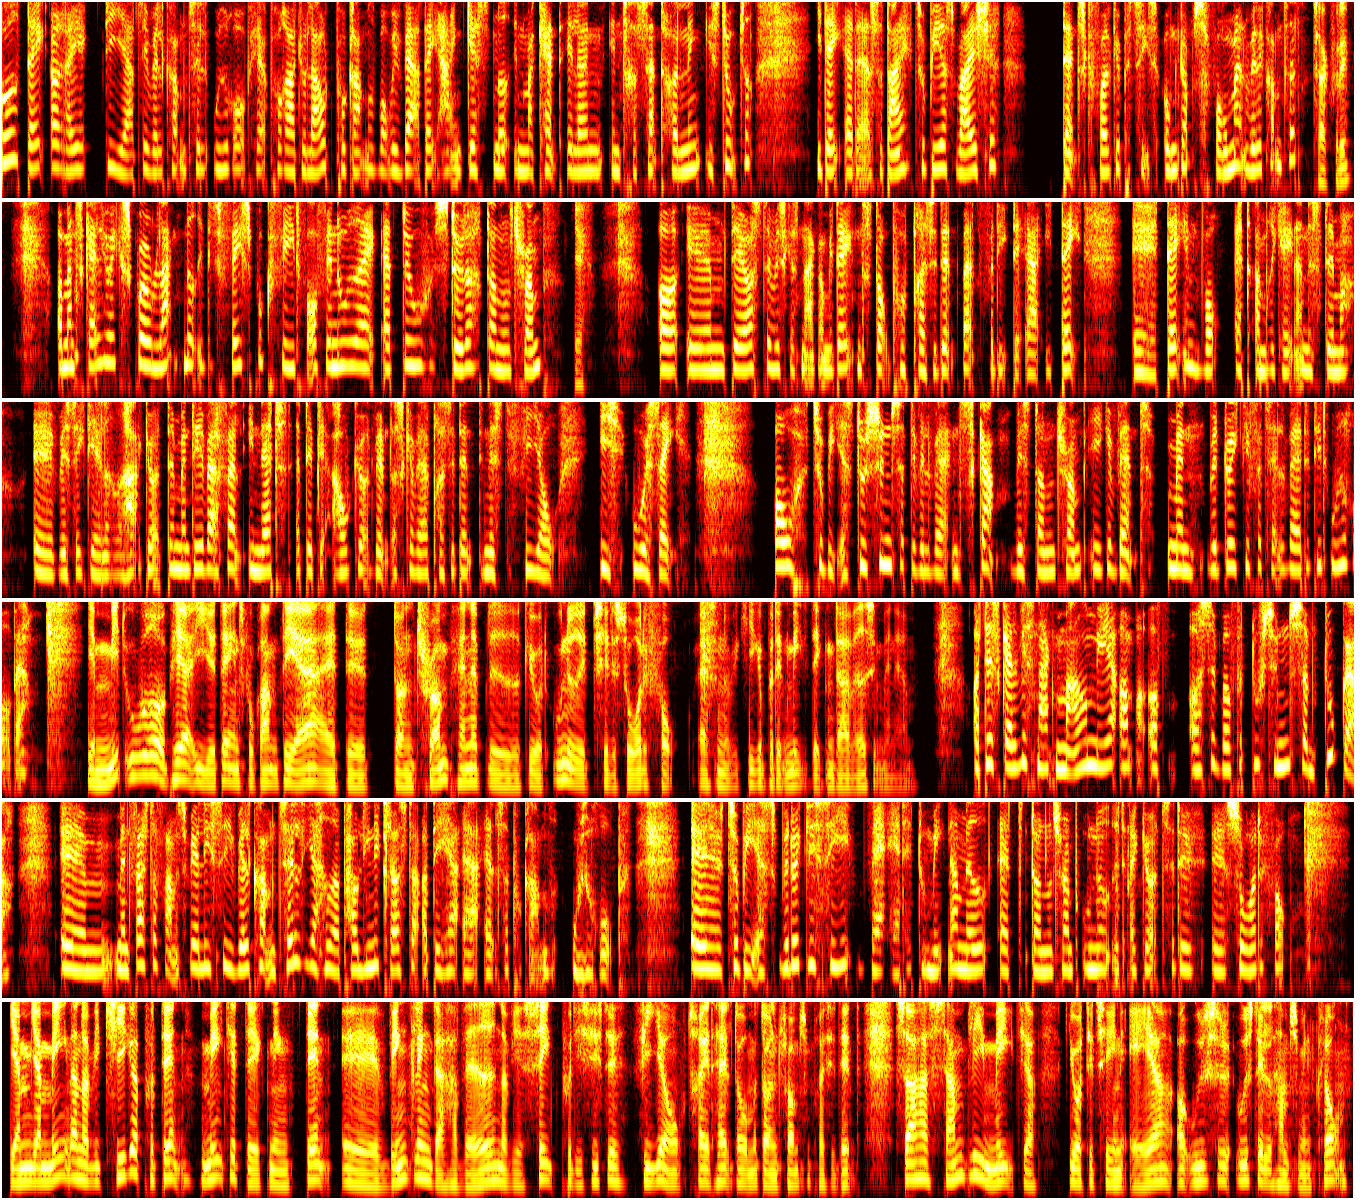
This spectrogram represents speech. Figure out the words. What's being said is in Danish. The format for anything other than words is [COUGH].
God dag og rigtig hjertelig velkommen til Udråb her på Radio Loud, programmet, hvor vi hver dag har en gæst med en markant eller en interessant holdning i studiet. I dag er det altså dig, Tobias Weische, Dansk Folkepartis ungdomsformand. Velkommen til. Tak for det. Og man skal jo ikke scrolle langt ned i dit Facebook-feed for at finde ud af, at du støtter Donald Trump. Ja. Og øhm, det er også det, vi skal snakke om i dag. Den står på præsidentvalg, fordi det er i dag øh, dagen, hvor at amerikanerne stemmer øh, hvis ikke de allerede har gjort det, men det er i hvert fald i nat, at det bliver afgjort, hvem der skal være præsident de næste fire år i USA. Og Tobias, du synes, at det vil være en skam, hvis Donald Trump ikke vandt, men vil du ikke lige fortælle, hvad er det, dit udråb er? Jamen, mit udråb her i øh, dagens program, det er, at øh, Donald Trump han er blevet gjort unødigt til det sorte får. Altså, når vi kigger på den mediedækning, der har været simpelthen af ham. Og det skal vi snakke meget mere om, og også hvorfor du synes, som du gør. Øhm, men først og fremmest vil jeg lige sige velkommen til. Jeg hedder Pauline Kloster, og det her er altså programmet Udråb. Øh, Tobias, vil du ikke lige sige, hvad er det, du mener med, at Donald Trump unødigt er gjort til det øh, sorte får? Jamen, jeg mener, når vi kigger på den mediedækning, den øh, vinkling, der har været, når vi har set på de sidste fire år, tre et halvt år med Donald Trump som præsident, så har samtlige medier gjort det til en ære og udstillet ham som en klovn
